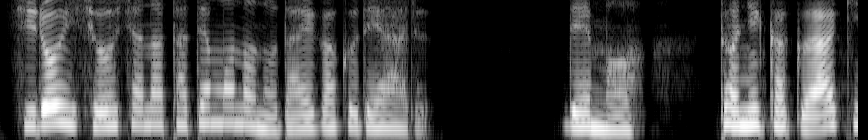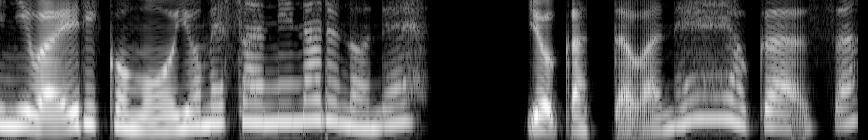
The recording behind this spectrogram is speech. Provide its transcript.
白い商社な建物の大学である。でもとにかく秋にはエリコもお嫁さんになるのね。よかったわねお母さん。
